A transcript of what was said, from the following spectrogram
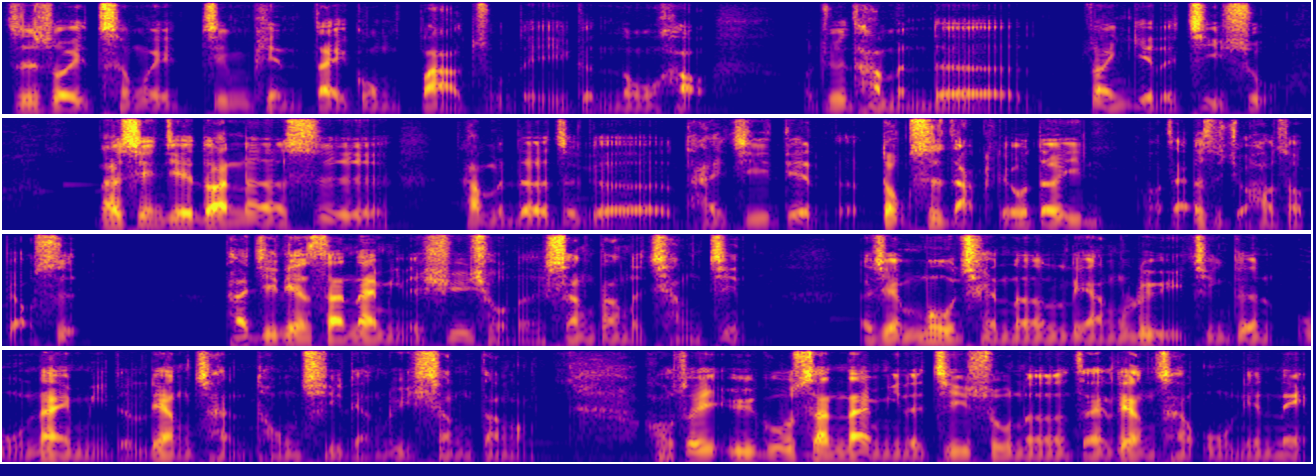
之所以成为晶片代工霸主的一个 know how，我觉得他们的专业的技术。那现阶段呢，是他们的这个台积电的董事长刘德英哦，在二十九号时候表示。台积电三纳米的需求呢，相当的强劲，而且目前呢，良率已经跟五纳米的量产同期良率相当哦。好，所以预估三纳米的技术呢，在量产五年内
